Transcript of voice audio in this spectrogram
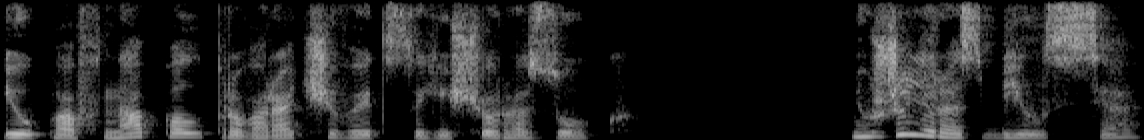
и, упав на пол, проворачивается еще разок. Неужели разбился?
